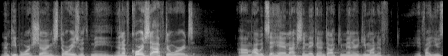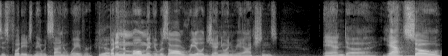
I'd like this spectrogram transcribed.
and then people were sharing stories with me. And of course, afterwards, um, I would say, "Hey, I'm actually making a documentary. Do you mind if if I use this footage and they would sign a waiver. Yes. But in the moment, it was all real, genuine reactions. And uh, yeah, so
